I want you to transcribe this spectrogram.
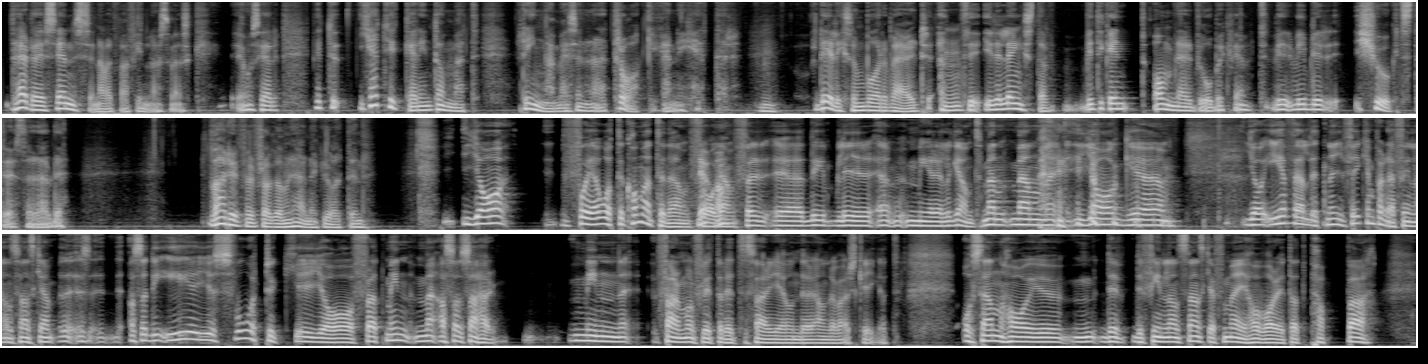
det här är då essensen av att vara finlandssvensk. Hon säger, vet du, jag tycker inte om att ringa med sådana här tråkiga nyheter. Mm. Det är liksom vår värld. Att mm. I det längsta, vi tycker inte om när det blir obekvämt. Vi, vi blir sjukt stressade av det. Vad har du för fråga om den här anekdoten? Ja, Får jag återkomma till den frågan? Ja. För eh, det blir eh, mer elegant. Men, men jag, eh, jag är väldigt nyfiken på det där finlandssvenska. Eh, alltså det är ju svårt tycker jag, för att min, alltså så här, min farmor flyttade till Sverige under andra världskriget. Och sen har ju det, det finlandssvenska för mig har varit att pappa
